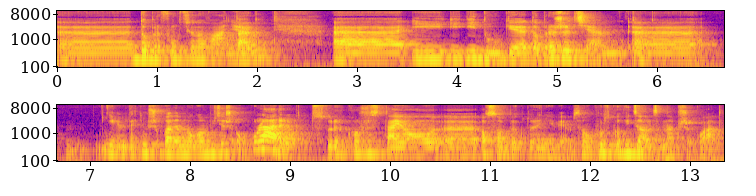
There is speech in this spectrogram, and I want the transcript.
e, dobre funkcjonowanie. Tak. E, i, i, i długie, dobre życie. Tak. E, nie wiem, takim przykładem mogą być też okulary, z których korzystają osoby, które, nie wiem, są krótkowidzące na przykład.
